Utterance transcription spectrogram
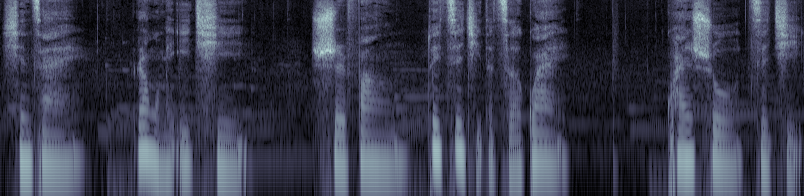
现在，让我们一起释放对自己的责怪，宽恕自己。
